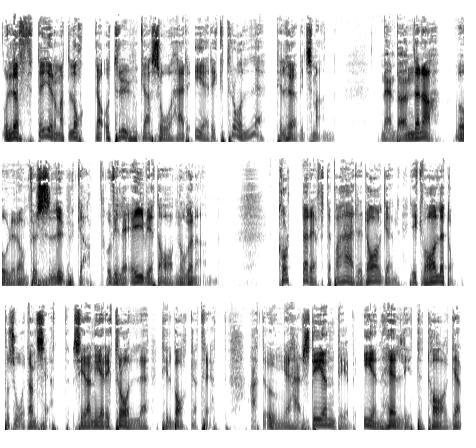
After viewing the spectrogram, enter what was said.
och löfte genom att locka och truga så herr Erik Trolle till hövitsman. Men bönderna vore de för sluga och ville ej veta av någon annan. Kort därefter på herredagen gick valet dock på sådant sätt sedan Erik Trolle tillbakaträtt att unge herr Sten blev enhälligt tagen.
